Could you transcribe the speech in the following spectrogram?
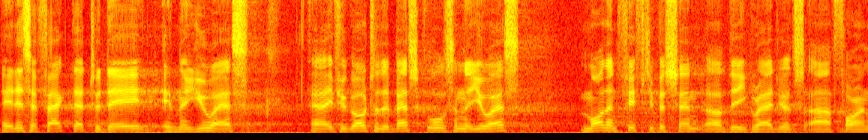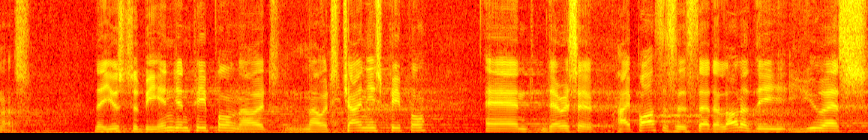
It is a fact that today in the US, uh, if you go to the best schools in the US, more than 50% of the graduates are foreigners. They used to be Indian people, now it's, now it's Chinese people. And there is a hypothesis that a lot of the US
